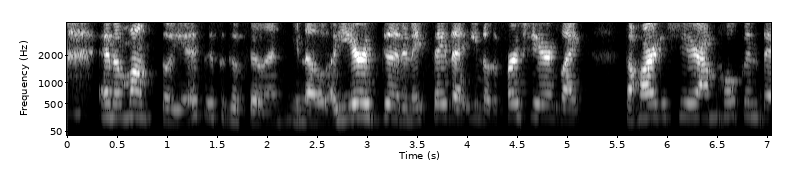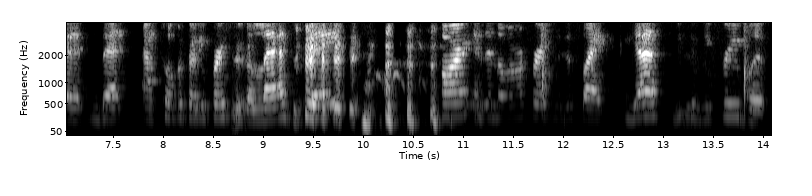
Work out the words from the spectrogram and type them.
In a month, so yeah, it's, it's a good feeling. You know, a year is good, and they say that you know the first year is like the hardest year. I'm hoping that that October 31st is the last day. Part, and then November 1st is just like, yes, we can be free, but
